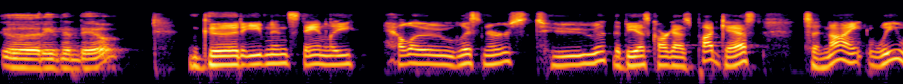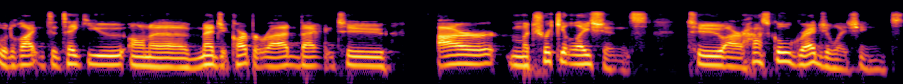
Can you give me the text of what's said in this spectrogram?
Good evening, Bill. Good evening, Stanley. Hello, listeners to the BS Car Guys podcast. Tonight, we would like to take you on a magic carpet ride back to our matriculations, to our high school graduations,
